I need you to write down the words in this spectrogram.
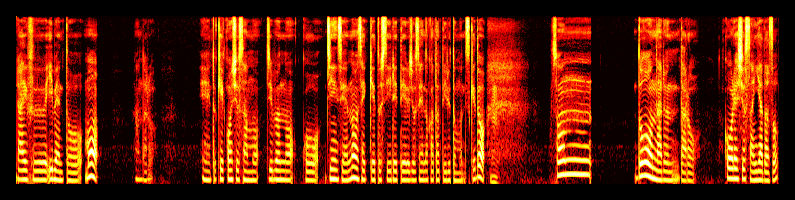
ライフイベントもなんだろう、えー、と結婚出産も自分のこう人生の設計として入れている女性の方っていると思うんですけどうん。そんどうなるんだろう。高齢出産嫌だぞ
